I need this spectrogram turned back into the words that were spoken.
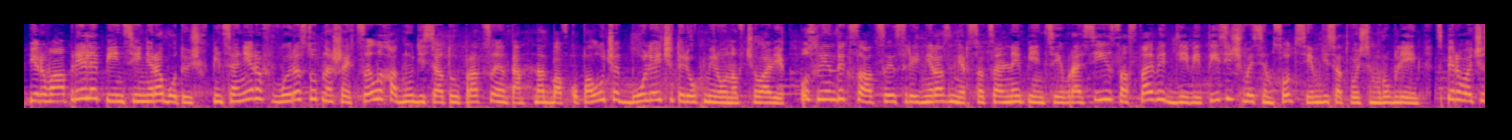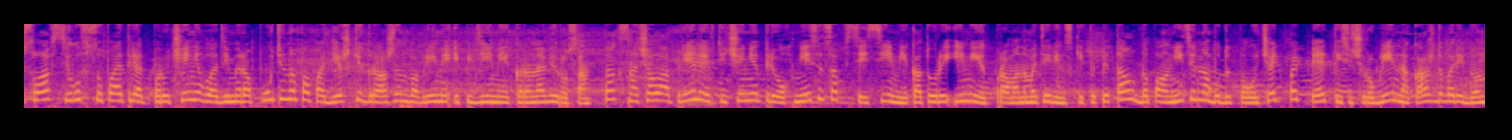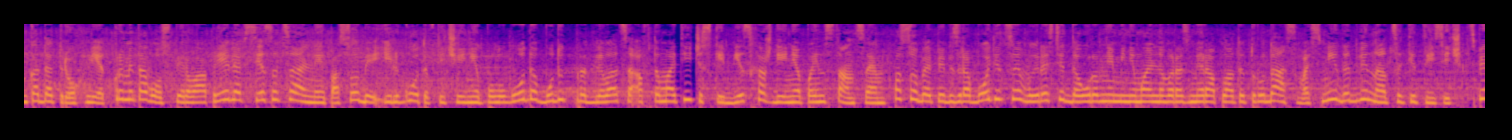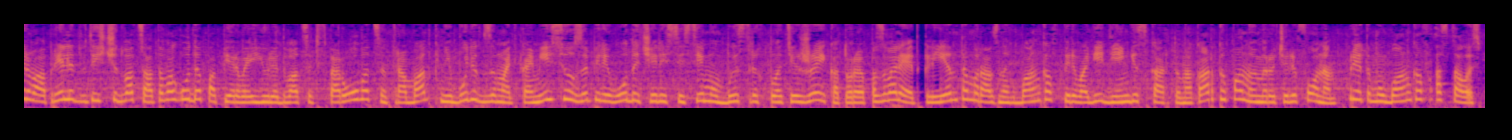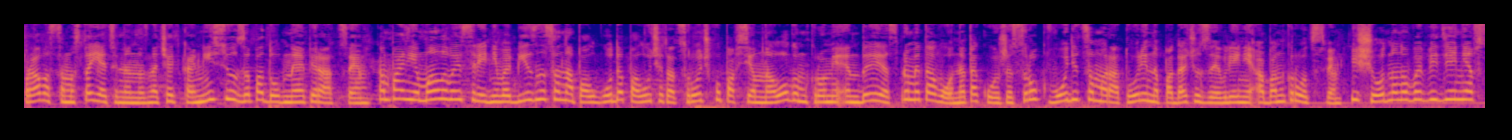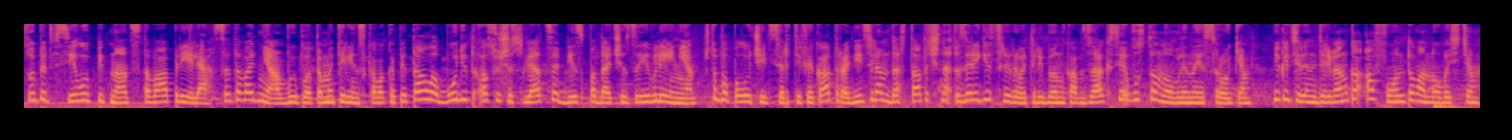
1 апреля пенсии неработающих пенсионеров вырастут на 6,1%. Надбавку получат более 4 миллионов человек. После индексации средний размер социальной пенсии в России составит 9 878 рублей. С 1 числа в силу вступает ряд поручений Владимира Путина по поддержке граждан во время эпидемии коронавируса. Так, с начала апреля и в течение трех месяцев все семьи, которые имеют право на материнский капитал, дополнительно будут получать по 5 тысяч рублей на каждого ребенка до трех лет лет. Кроме того, с 1 апреля все социальные пособия и льготы в течение полугода будут продлеваться автоматически без хождения по инстанциям. Пособие по безработице вырастет до уровня минимального размера оплаты труда с 8 до 12 тысяч. С 1 апреля 2020 года по 1 июля 2022 Центробанк не будет взимать комиссию за переводы через систему быстрых платежей, которая позволяет клиентам разных банков переводить деньги с карты на карту по номеру телефона. При этом у банков осталось право самостоятельно назначать назначать комиссию за подобные операции. Компании малого и среднего бизнеса на полгода получат отсрочку по всем налогам, кроме НДС. Кроме того, на такой же срок вводится мораторий на подачу заявлений о банкротстве. Еще одно нововведение вступит в силу 15 апреля. С этого дня выплата материнского капитала будет осуществляться без подачи заявления. Чтобы получить сертификат, родителям достаточно зарегистрировать ребенка в ЗАГСе в установленные сроки. Екатерина Деревянко, Афонтова, Новости.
